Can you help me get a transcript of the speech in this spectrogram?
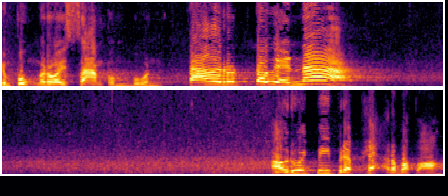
ចំពុក139តើរត់ទៅឯណាឲ្យរួចពីព្រះភ័ក្ររបស់ព្រះអង្គ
